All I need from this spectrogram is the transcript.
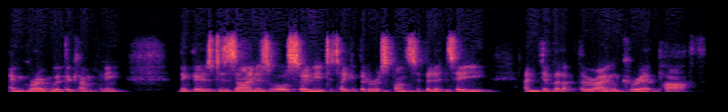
and grow with the company. I think those designers also need to take a bit of responsibility and develop their own career path.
